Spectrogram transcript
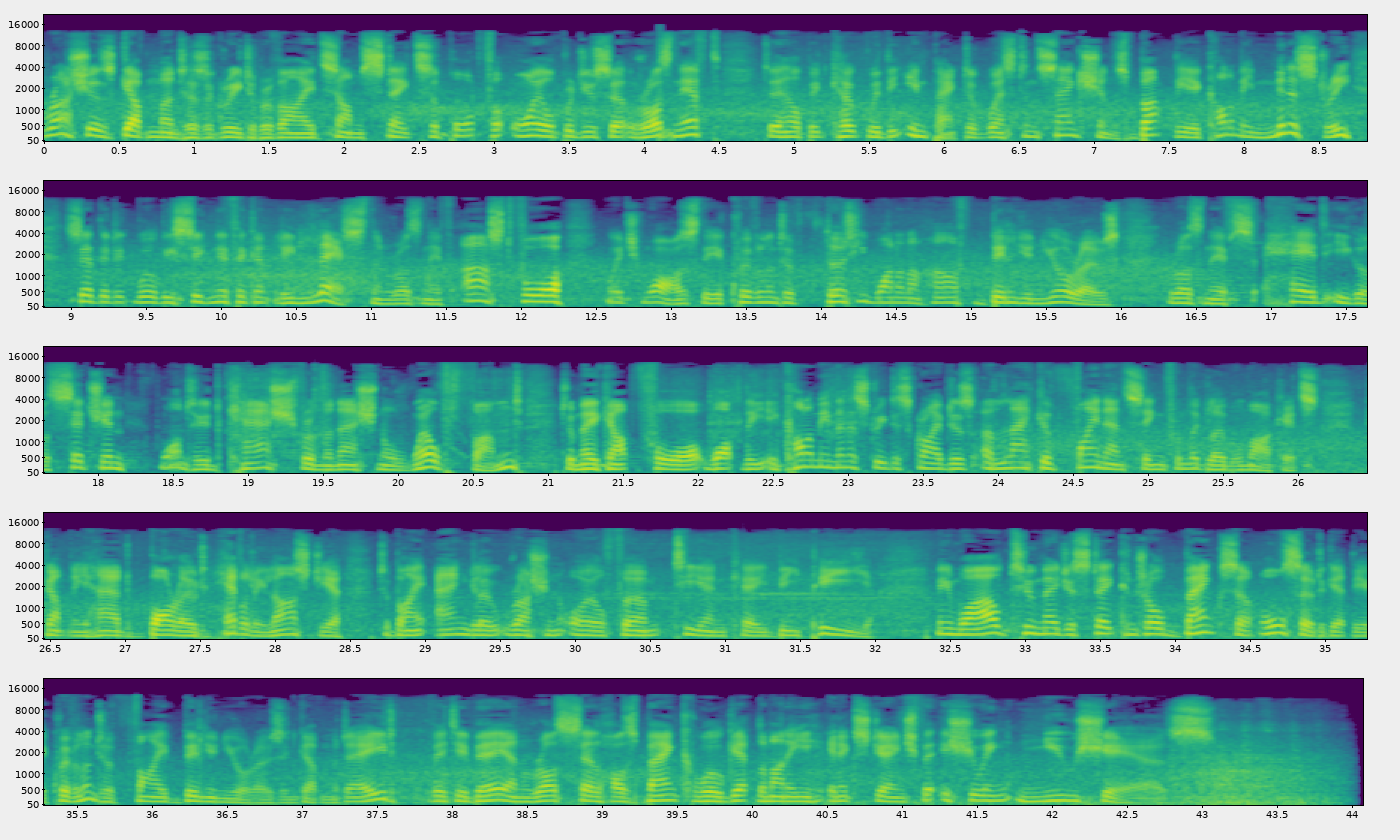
Russia's government has agreed to provide some state support for oil producer Rosneft to help it cope with the impact of Western sanctions. But the economy ministry said that it will be significantly less than Rosneft asked for, which was the equivalent of 31.5 billion euros. Rosneft's head, Igor Sechin, wanted cash from the National Wealth Fund to make up for what the economy ministry described as a lack of financing from the global markets. The company had borrowed heavily last year to buy Anglo Russian oil firm TNK-BP. Meanwhile, two major state controlled banks are also to get the equivalent of 5 billion euros in government aid. VTB and Rosselkhozbank will get the money in exchange for issuing new shares.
